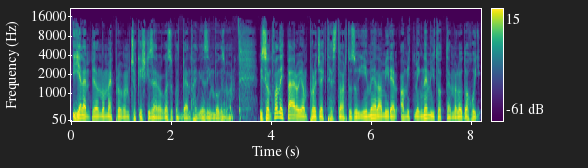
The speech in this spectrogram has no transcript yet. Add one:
jelen pillanatban megpróbálom csak és kizárólag azokat bent hagyni az inboxban. Viszont van egy pár olyan projekthez tartozó e-mail, amire, amit még nem jutottam el oda, hogy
